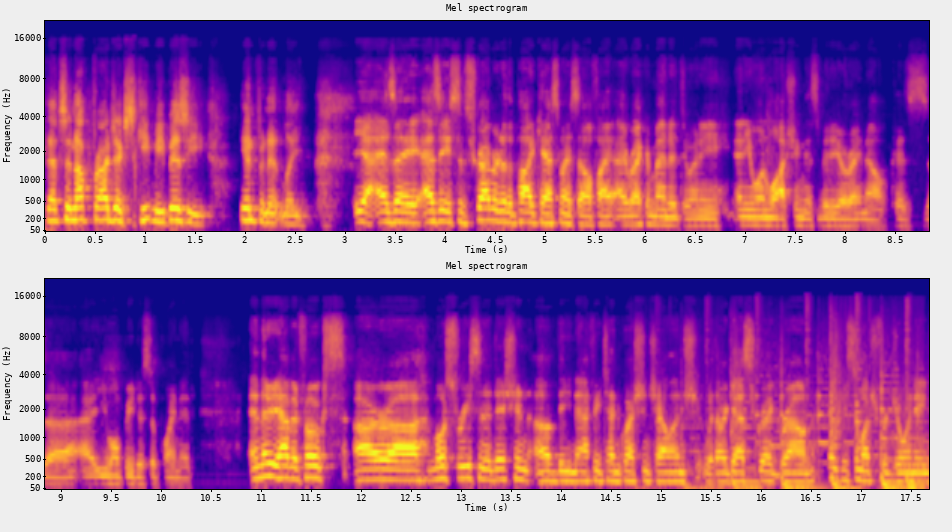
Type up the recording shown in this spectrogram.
that's enough projects to keep me busy infinitely. Yeah, as a as a subscriber to the podcast myself, I, I recommend it to any anyone watching this video right now because uh, you won't be disappointed. And there you have it, folks. Our uh, most recent edition of the NAFI 10 Question Challenge with our guest Greg Brown. Thank you so much for joining.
